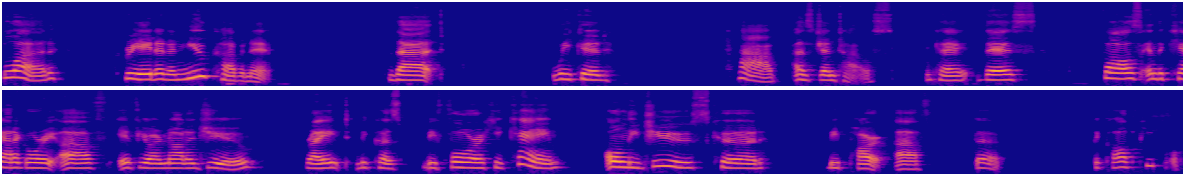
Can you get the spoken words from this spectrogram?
blood created a new covenant that we could have as Gentiles. Okay, this falls in the category of if you are not a Jew, right? Because before he came, only Jews could be part of the the called people.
